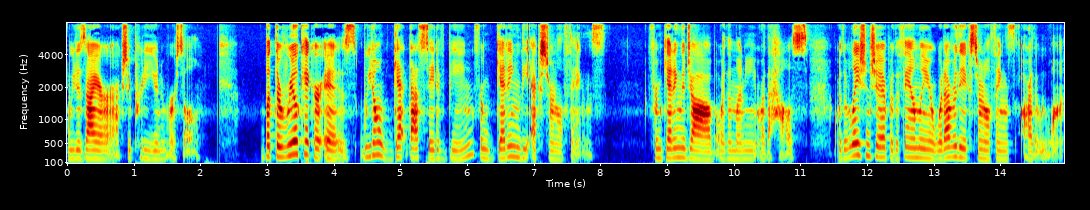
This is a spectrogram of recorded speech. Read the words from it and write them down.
we desire are actually pretty universal. But the real kicker is we don't get that state of being from getting the external things, from getting the job or the money or the house or the relationship or the family or whatever the external things are that we want.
